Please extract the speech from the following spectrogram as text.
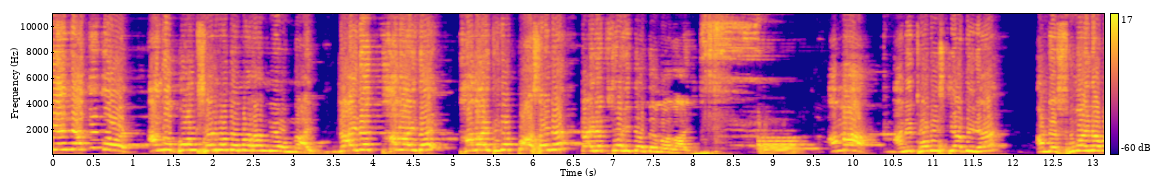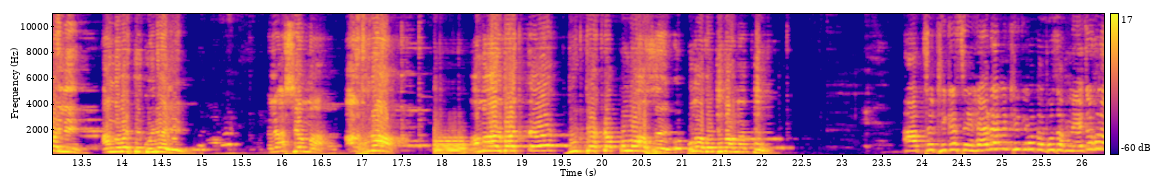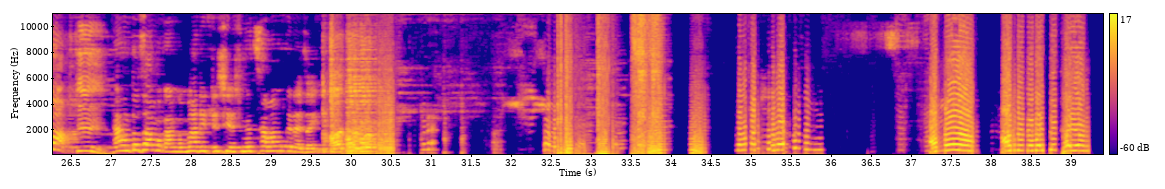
কই আঙ্গ বংশের মধ্যে মারার নিয়ম নাই। ডাইরেক্ট থানায় দেয় থানায় থেকে হয় না ডাইরেক্ট শহীদদের মারাই আম্মা আমি খবিস দিলে আমরা সময় না পাইলি আঙ্গবাইতে কইরা এল তাহলে আসি আম্মা। আর শোনা আমার বাড়িতে দুটো একটা পোলা আছে ওই পোলা তো বুঝা আচ্ছা ঠিক আছে। হ্যাঁ আমি ঠিক মতো বুঝাব না। এটা হলো কি? এখন তো যাব গাঙ্গ মারিতে শেষ মেয়ে সালাম করে যাই। আচ্ছা।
